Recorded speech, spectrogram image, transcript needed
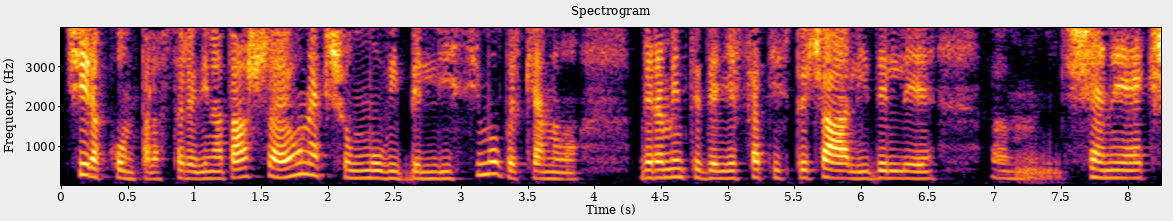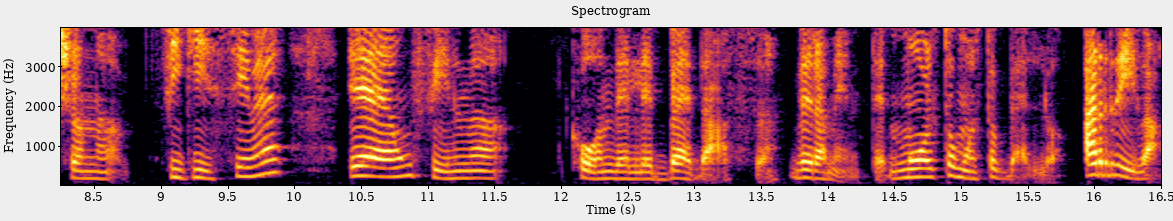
ci racconta la storia di Natasha, è un action movie bellissimo perché hanno veramente degli effetti speciali, delle um, scene action fighissime e è un film con delle badass, veramente molto molto bello. Arriva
